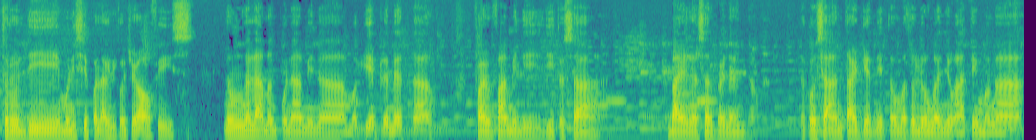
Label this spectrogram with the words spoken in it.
through the Municipal Agriculture Office, nung nalaman po namin na mag implement ng farm family dito sa bayan ng San Fernando, na kung saan target nito matulungan yung ating mga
